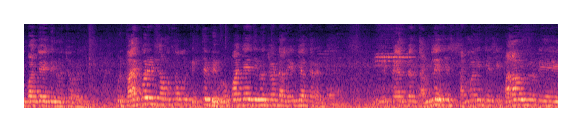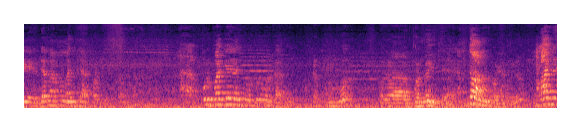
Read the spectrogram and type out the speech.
ఉపాధ్యాయ దినోత్సవం రోజు. ఇప్పుడు కార్పొరేట్ సంస్థలకు వెళ్తే మీరు ఉపాధ్యాయ దినోత్సవం అంటే వాళ్ళు ఏం చేస్తారంటే పెద్ద పెద్ద దండలు వేసేసి సన్మానించేసి పలావులతోటి డిన్నర్ లంచ్ ఏర్పాటు చేస్తూ ఉంటారు. అప్పుడు ఉపాధ్యాయులు అది కాదు. ఒక పువ్వు ఒక పండు ఇస్తే ఎంతో ఆనందపడ్డారు మీరు అలాగే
